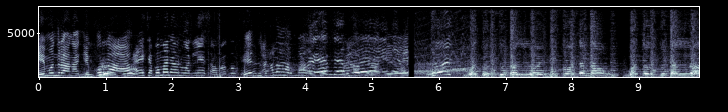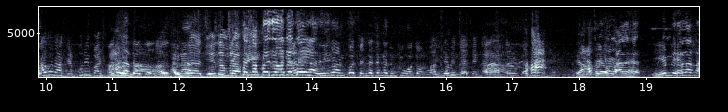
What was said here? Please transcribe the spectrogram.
ఏముందిరా నాకు అరే చెప్పమన్నా నువ్వు అట్లే చేస్తావు? మాకు ఏ, నాకు చెప్పుర్రి ఏం లేదన్న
